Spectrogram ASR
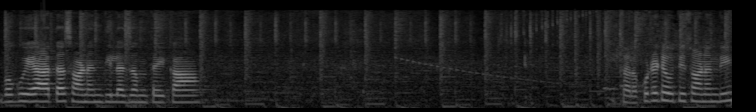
बघूया आता स्वानंदीला जमतंय का? चला कुठे ठेवते स्वानंदी?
